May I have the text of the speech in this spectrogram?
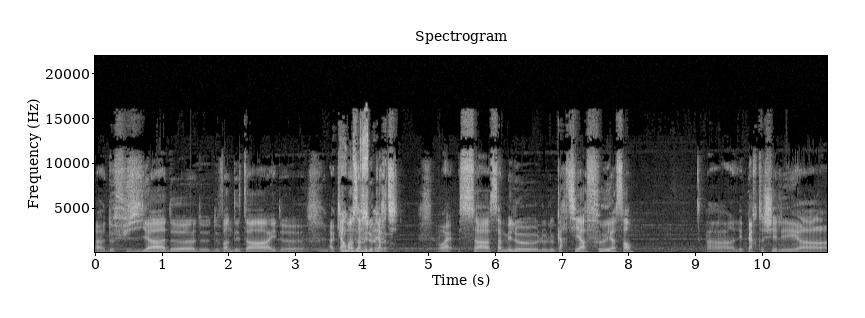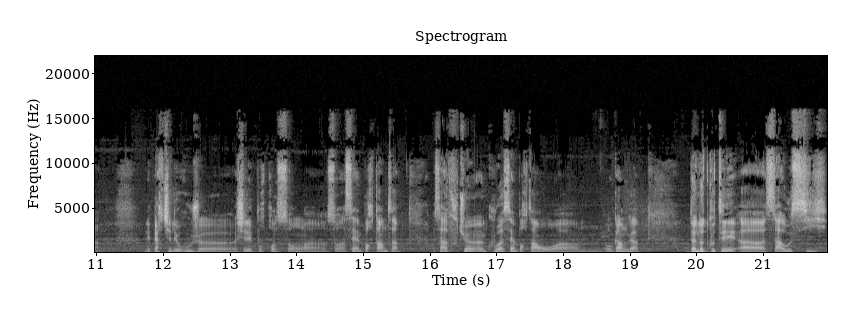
euh, de fusillade, de, de vendetta et de. euh, clairement, ça met le quartier. Ouais, ça, ça met le, quartier à feu et à sang. Euh, les pertes chez les. euh, les pertes chez les rouges, euh, chez les pourpres sont, sont assez importantes. Ça a foutu un, coup assez important au, au gang. D'un autre côté, ça a aussi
